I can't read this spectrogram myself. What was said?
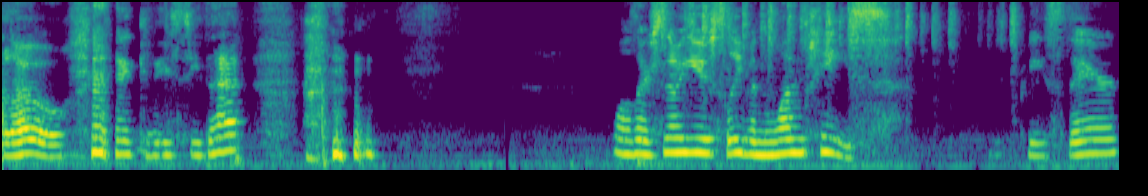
Hello. Can you see that? well, there's no use leaving one piece. Piece there.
